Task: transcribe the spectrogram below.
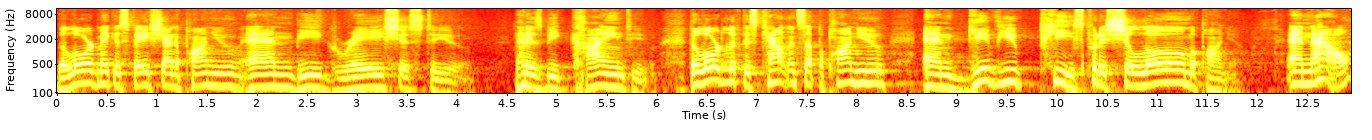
The Lord make his face shine upon you and be gracious to you. That is, be kind to you. The Lord lift his countenance up upon you and give you peace, put a shalom upon you. And now,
